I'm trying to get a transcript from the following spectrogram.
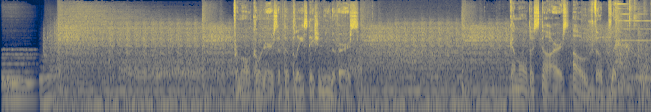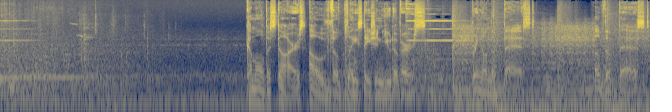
From all corners of the PlayStation universe come all the stars of the play. Come all the stars of the PlayStation universe. Bring on the best of the best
